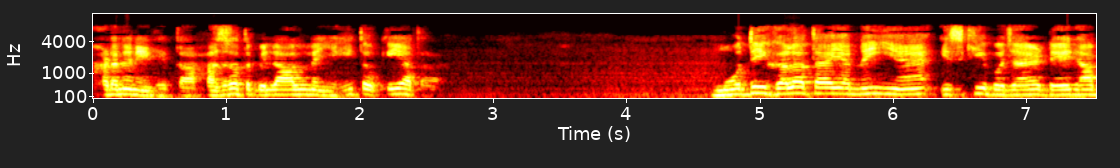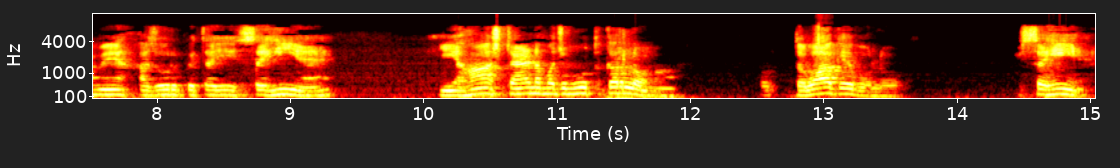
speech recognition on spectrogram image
खड़ने नहीं देता। हज़रत बिलाल ने यही तो किया था। मोदी गलत है या नहीं है, इसकी बजाय डेरा में हजूर पिताई सही है यहाँ स्टैंड मज़बूत कर लो ना और दबा के बोलो सही है।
